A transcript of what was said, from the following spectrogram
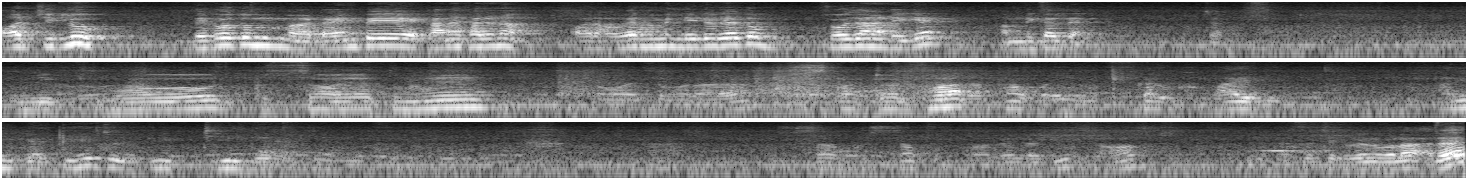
और चिकलू देखो तुम टाइम पे खाना खा लेना और अगर हमें लेट हो जाए तो सो जाना ठीक है? हम निकलते हैं। चल। गुस्सा आया तुम्हें। था। भाई हमारी गलती है जो इतनी ढील दे रखी है। सब सब लगी सांस बोला अरे!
